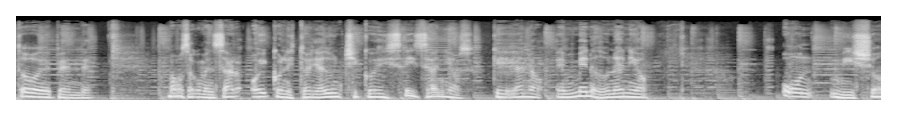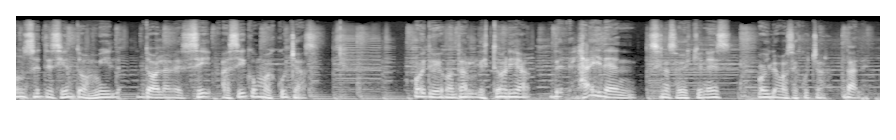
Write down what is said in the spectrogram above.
Todo depende. Vamos a comenzar hoy con la historia de un chico de 16 años que ganó en menos de un año un millón setecientos mil dólares. Sí, así como escuchas. Hoy te voy a contar la historia de Hayden. Si no sabes quién es, hoy lo vas a escuchar. Dale.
